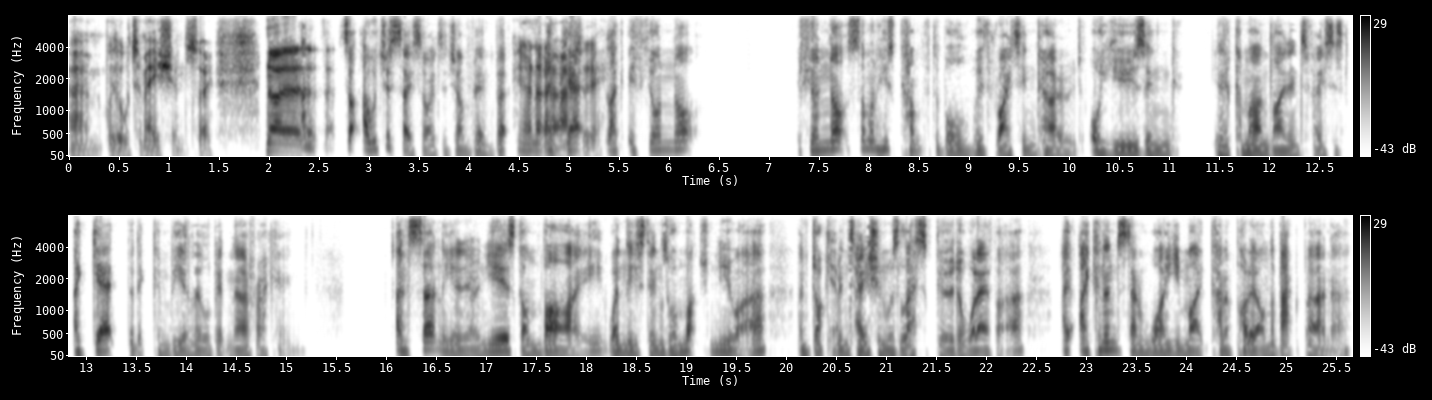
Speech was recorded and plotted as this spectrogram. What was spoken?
um, with automation. So no that, that, so i would just say sorry to jump in but yeah, no, no, get, absolutely. like if you're not if you're not someone who's comfortable with writing code or using you know command line interfaces i get that it can be a little bit nerve wracking and certainly you know in years gone by when these things were much newer and documentation was less good or whatever I, I can understand why you might kind of put it on the back burner.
